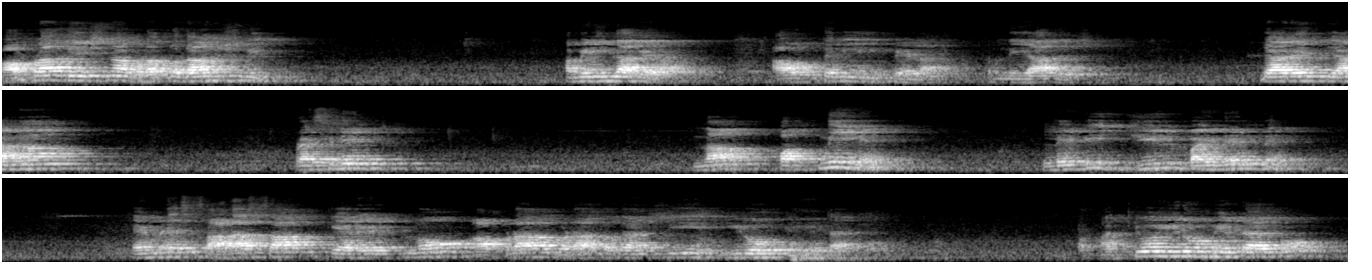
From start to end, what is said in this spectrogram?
આપણા દેશના વડાપ્રધાન શ્રી અમેરિકા ગયા આ વખતેની એની પહેલા તમને યાદ હશે ત્યારે ત્યાંના પ્રેસિડેન્ટ ના પત્નીને લેડી જીલ બાઇડેનને એમણે સાડા સાત કેરેટનો આપણા વડાપ્રધાનશ્રીએ હીરો ભેટ આપ્યો. આ કયો હીરો ભેટ આપ્યો?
